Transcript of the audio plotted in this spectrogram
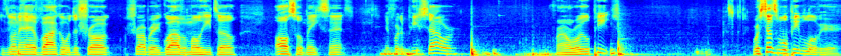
is going to have vodka with the straw, strawberry guava mojito. Also makes sense. And for the peach sour, Crown Royal Peach. We're sensible people over here.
